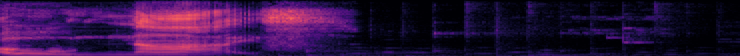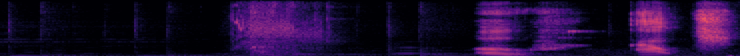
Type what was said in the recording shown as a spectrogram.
Oh, nice. Oh, ouch.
